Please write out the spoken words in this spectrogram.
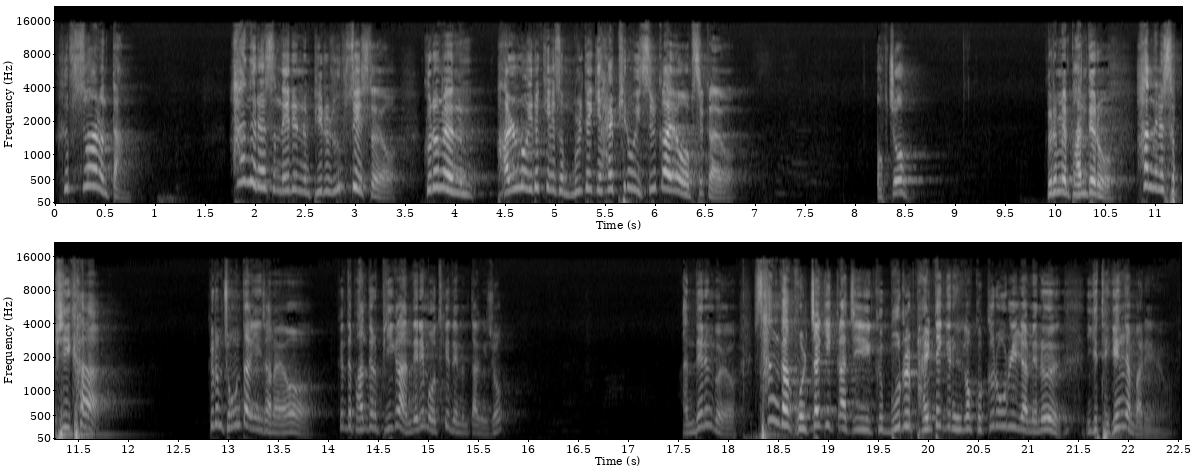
흡수하는 땅. 하늘에서 내리는 비를 흡수했어요. 그러면 발로 이렇게 해서 물대기 할 필요 있을까요? 없을까요? 없죠. 그러면 반대로 하늘에서 비가 그럼 좋은 땅이잖아요. 근데 반대로 비가 안 내리면 어떻게 되는 땅이죠? 안 되는 거예요. 산과 골짜기까지 그 물을 발대기로 해갖고 끌어올리려면은 이게 되겠냔 말이에요.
